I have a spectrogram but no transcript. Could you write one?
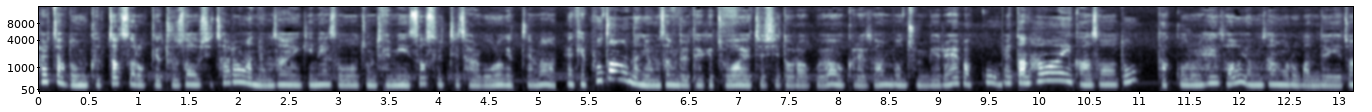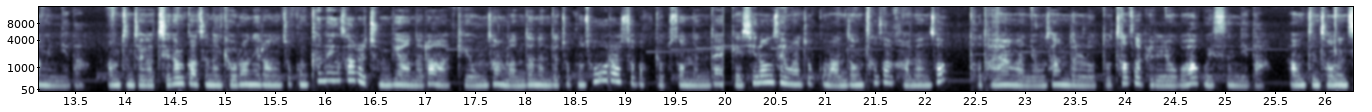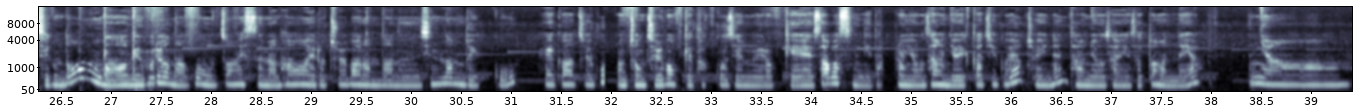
살짝 너무 급작스럽게 두서없이 촬영한 영상이긴 해서 좀 재미있었을지 잘 모르겠지만 이렇게 포장하는 영상들 되게 좋아해 주시더라고요. 그래서 한번 준비를 해봤고 일단 하와이 가서도 닭구를 해서 영상으로 만들 예정입니다. 아무튼 제가 지금까지는 결혼이라는 조금 큰 행사를 준비하느라 이렇게 영상 만드는데 조금 소홀할 수밖에 없었는데 이렇게 신혼생활 조금 안정 찾아가면서 더 다양한 영상들로 또 찾아뵈려고 하고 있습니다. 아무튼 저는 지금 너무 마음이 후련하고 좀 있으면 하와이로 출발한다는 신남도 있고 해가지고 엄청 즐겁게 닭구짐을 이렇게 싸봤습니다. 그럼 영상은 여기까지고요. 저희는 다음 영상에서 또 만나요. 안녕.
